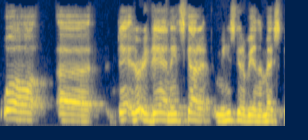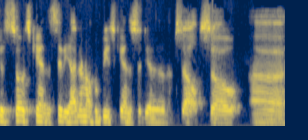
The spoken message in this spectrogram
Well, uh, Dan, Dirty Dan, he's got it. I mean, he's going to be in the mix because so is Kansas City. I don't know who beats Kansas City other than themselves. So, uh,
